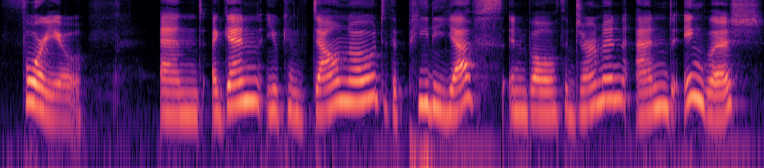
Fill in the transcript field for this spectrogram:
for you. And again, you can download the PDFs in both German and English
